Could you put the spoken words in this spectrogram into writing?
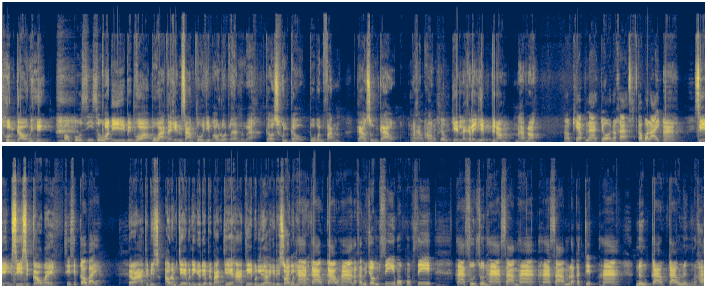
ศูนย์เก้านี่ ของปู่40พอดีไปพ่อผู้ว่าถ้าเห็นสามตัวหยิบเอารถไว้ทันเพิ่นว่าเก้าศูนย์เก้าปูเพิ่นฝันเก้าศูนย์เก้านะครับอ๋อเอาท่านผู้ชมเห็นแล้วก็ได้เย็บพี่น้องนะครับเนาะเอาแคปหน้าจอเนาะค่ะก็บ่หลายตัอ่าวสี่สี่สิบเก้าใบ49ใบ แต่ว่าอาจจะไปเอาน้ำเจเพิ่นอีกอยู่เดี๋ยวไปบ้านเจห้าเจเพิ่นเหลือก็จะได้ซอยอันเพิ่นนี้อีกห้าอยู่เก้าเก้าห้านะคะผู้ชมสี่หกหกสี่ห้าศูนย์ศูนย์ห้าสามห้าห้าสามแล้วก็เจ็ดห้าหนึ่งเก้าเก้าหนึ่งนะเอาคะ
